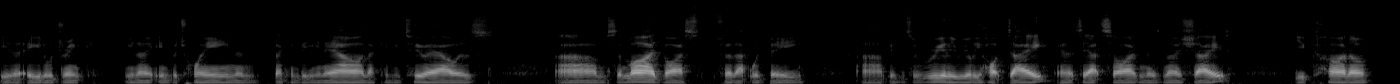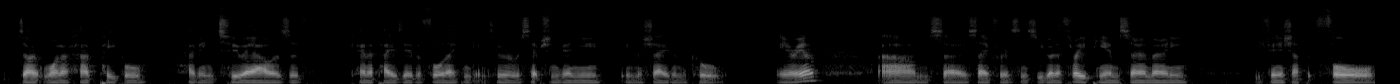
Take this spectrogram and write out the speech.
either eat or drink, you know, in between, and that can be an hour, that can be two hours. Um, so my advice for that would be, um, if it's a really really hot day and it's outside and there's no shade, you kind of don't want to have people having two hours of canapes there before they can get into a reception venue in the shade and the cool area. Um, so, say for instance, you've got a 3 p.m. ceremony, you finish up at four,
